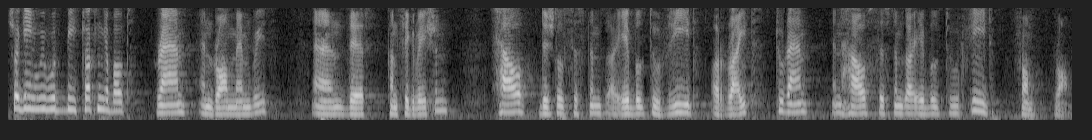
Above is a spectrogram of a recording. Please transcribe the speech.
So again, we would be talking about RAM and ROM memories and their configuration how digital systems are able to read or write to RAM and how systems are able to read from ROM.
